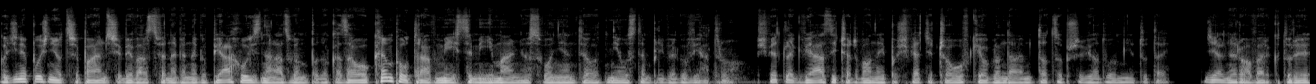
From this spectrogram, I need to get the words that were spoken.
Godzinę później otrzepałem z siebie warstwę nawianego piachu i znalazłem pod okazałą kępą traw miejsce minimalnie osłonięte od nieustępliwego wiatru. W świetle gwiazd i czerwonej poświacie czołówki oglądałem to, co przywiodło mnie tutaj. Dzielny rower, który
